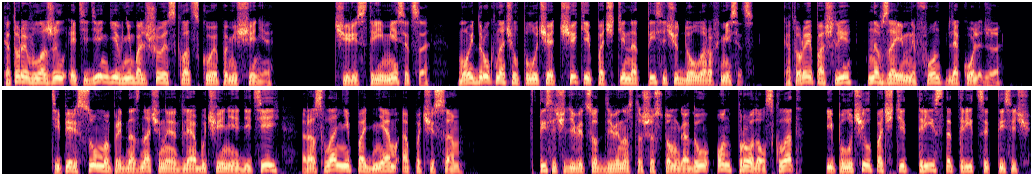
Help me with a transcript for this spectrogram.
который вложил эти деньги в небольшое складское помещение. Через три месяца мой друг начал получать чеки почти на тысячу долларов в месяц, которые пошли на взаимный фонд для колледжа. Теперь сумма, предназначенная для обучения детей, росла не по дням, а по часам. В 1996 году он продал склад и получил почти 330 тысяч,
